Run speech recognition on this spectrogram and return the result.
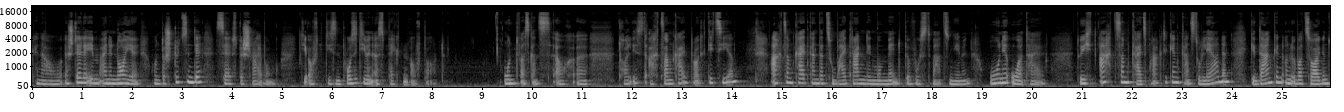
Genau, erstelle eben eine neue, unterstützende Selbstbeschreibung, die auf diesen positiven Aspekten aufbaut. Und was ganz auch äh, toll ist, Achtsamkeit praktizieren. Achtsamkeit kann dazu beitragen, den Moment bewusst wahrzunehmen, ohne Urteil durch Achtsamkeitspraktiken kannst du lernen, Gedanken und Überzeugungen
